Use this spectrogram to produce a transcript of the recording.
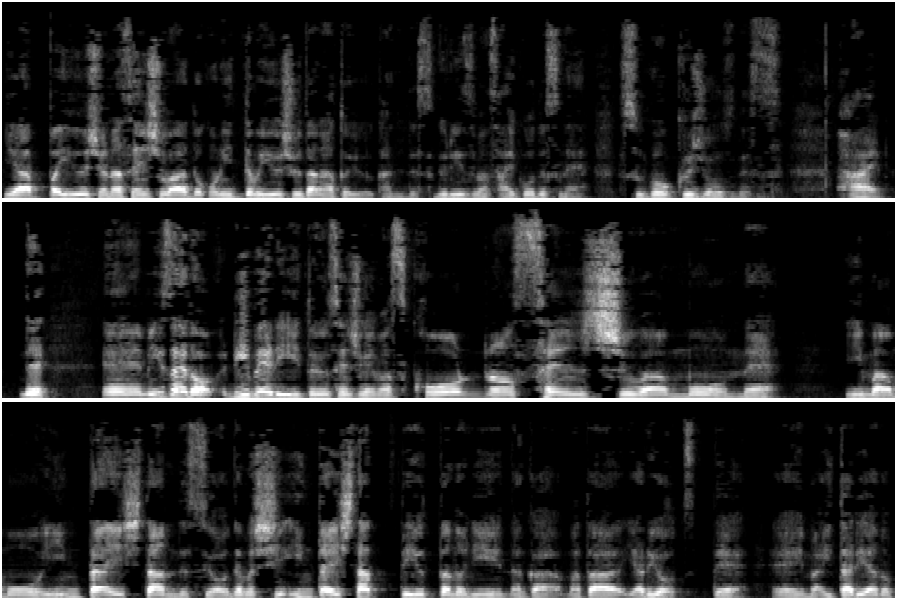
やっぱ優秀な選手はどこに行っても優秀だなという感じです。グリーズマン最高ですね。すごく上手です。はい。で、えー右サイド、リベリーという選手がいます。この選手はもうね、今もう引退したんですよ。でも、引退したって言ったのに、なんか、またやるよ、っつって、えー今、イタリアの、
